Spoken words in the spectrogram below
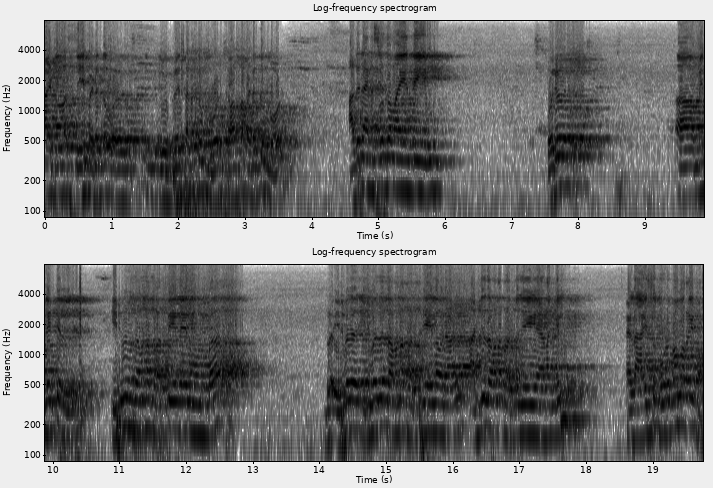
ആയിട്ടുള്ള സ്ലീപ്പ് എടുക്കുമ്പോൾ ശ്വാസം എടുക്കുമ്പോൾ അതിനനുസൃതമായി എന്ത് ചെയ്യും? ഒരു മിനിറ്റിൽ ഇരുപത് തവണ പ്രത്യേകതയിൽ മുമ്പ് ഇരുപത് ഇരുപത് തവണ ബ്രത്ത് ചെയ്യുന്ന ഒരാൾ അഞ്ച് തവണ ബ്രത്ത് ചെയ്യുകയാണെങ്കിൽ അയാളുടെ ആയുസ് കൂടുമോ പറയുമോ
